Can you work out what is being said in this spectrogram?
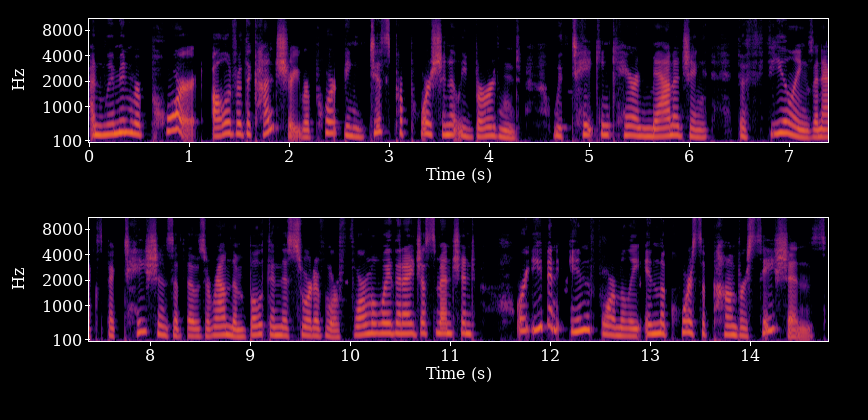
And women report all over the country, report being disproportionately burdened with taking care and managing the feelings and expectations of those around them, both in this sort of more formal way that I just mentioned, or even informally in the course of conversations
